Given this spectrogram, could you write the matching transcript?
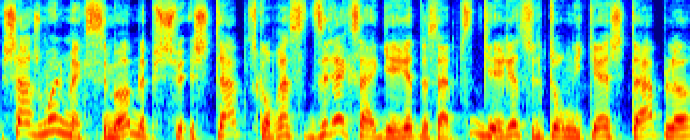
charge-moi le maximum, là, puis je, tape, tu comprends? C'est direct ça guérite, sa petite guérite sur le tourniquet, je tape, là,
